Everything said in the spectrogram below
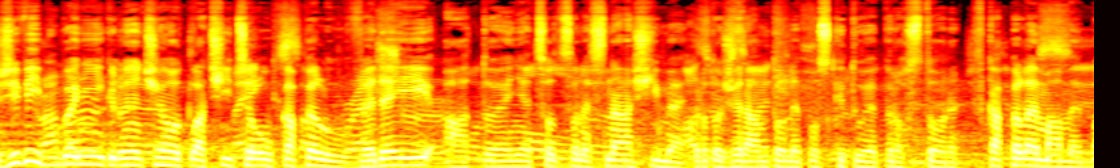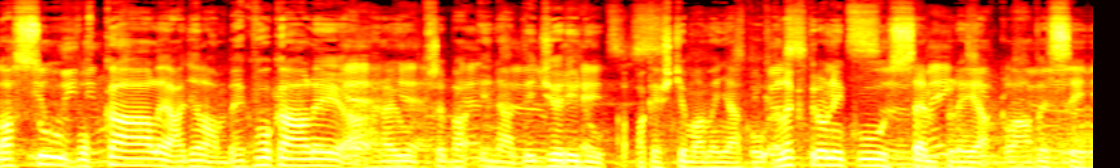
Živý bubeník do něčeho tlačí celou kapelu, vede ji a to je něco, co nesnášíme, protože nám to neposkytuje prostor. V kapele kapele máme basu, vokály, já dělám back vokály a hraju třeba i na didgeridu. A pak ještě máme nějakou elektroniku, samply a klávesy.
